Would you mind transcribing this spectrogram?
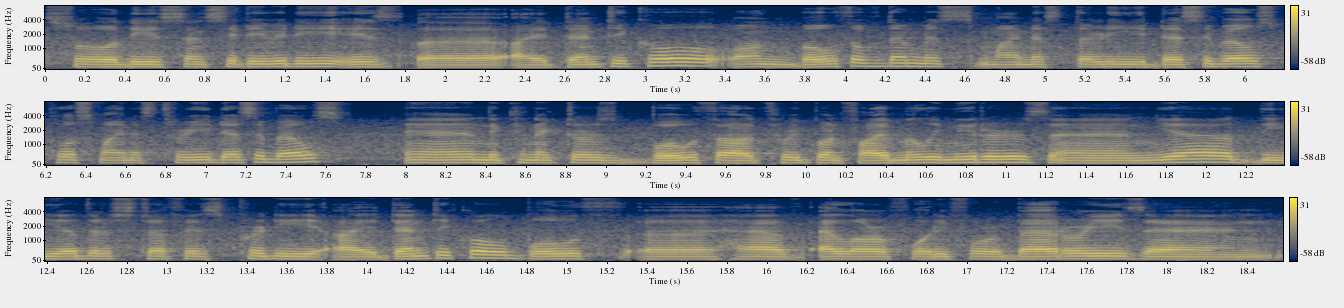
So the sensitivity is uh, identical on both of them. Is minus 30 decibels plus minus 3 decibels. And the connectors both are 3.5 millimeters. And yeah the other stuff is pretty identical. Both uh, have LR44 batteries and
